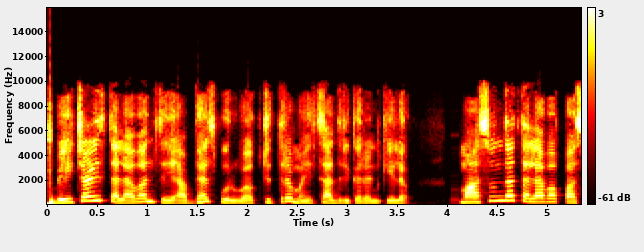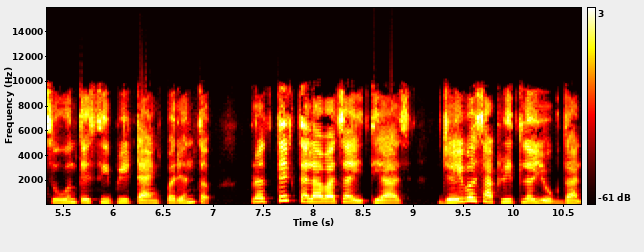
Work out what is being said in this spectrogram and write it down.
बेचाळीस तलावांचे अभ्यासपूर्वक चित्रमय सादरीकरण केलं. मासुंदा तलावापासून ते सीपी टँक पर्यंत प्रत्येक तलावाचा इतिहास जैवसाखळीतलं योगदान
